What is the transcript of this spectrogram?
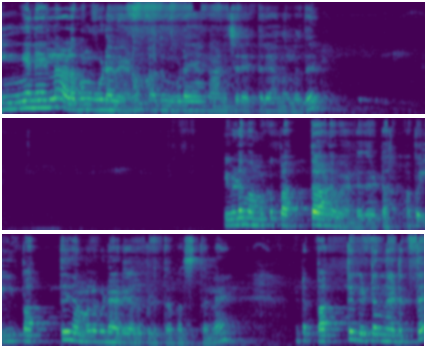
ഇങ്ങനെയുള്ള അളവും കൂടെ വേണം. അതും കൂടെ ഞാൻ കാണിച്ചത് എത്രയാണെന്നുള്ളത് ഇവിടെ നമുക്ക് പത്താണ് വേണ്ടത് കേട്ടോ. അപ്പോൾ ഈ പത്ത് നമ്മളിവിടെ അടയാളപ്പെടുത്തുക ഫസ്റ്റ് തന്നെ. എന്നിട്ട് പത്ത് കിട്ടുന്നിടത്ത്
